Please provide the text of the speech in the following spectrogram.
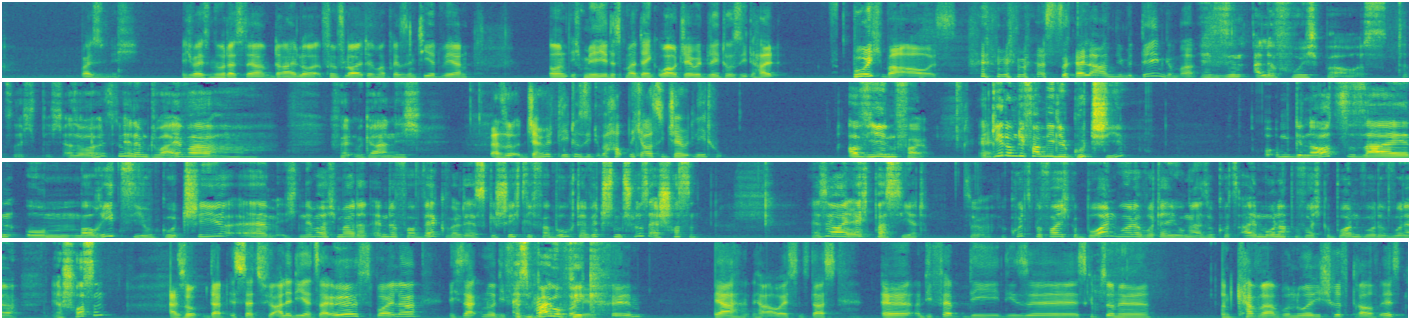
Weiß ich nicht. Ich weiß nur, dass da drei Leu fünf Leute immer präsentiert werden und ich mir jedes Mal denke, wow, Jared Leto sieht halt furchtbar aus. Was zur Hölle haben die mit denen gemacht? Ja, die sehen alle furchtbar aus, tatsächlich. Also Adam Driver ah, gefällt mir gar nicht. Also Jared Leto sieht überhaupt nicht aus wie Jared Leto. Auf jeden Fall. Es ja. geht um die Familie Gucci um genau zu sein, um Maurizio Gucci. Ähm, ich nehme euch mal das Ende vorweg, weil der ist geschichtlich verbucht. Der wird zum Schluss erschossen. Das ist ja halt oh. echt passiert. So, kurz bevor ich geboren wurde, wurde der Junge, also kurz einen Monat bevor ich geboren wurde, wurde er erschossen. Also, das ist jetzt für alle, die jetzt sagen, äh, Spoiler, ich sag nur die Verpackung von dem Film. Ja, ja, erstens das. Äh, die, die, diese, es gibt so eine so ein Cover, wo nur die Schrift drauf ist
